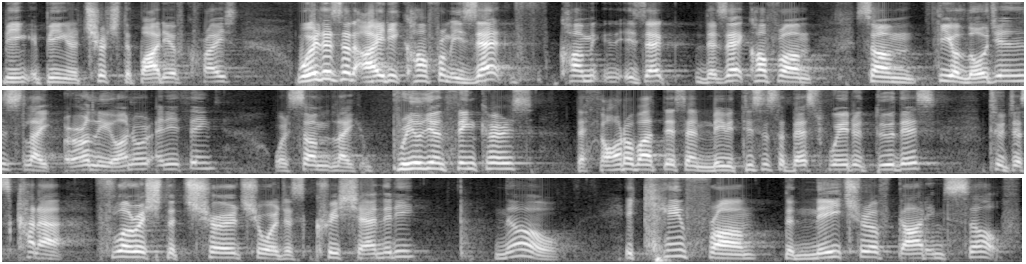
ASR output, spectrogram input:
being, being a church, the body of Christ, where does that idea come from? Is that come, is that, does that come from some theologians like early on or anything? Or some like brilliant thinkers that thought about this and maybe this is the best way to do this? to just kind of flourish the church or just Christianity. No, it came from the nature of God Himself.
